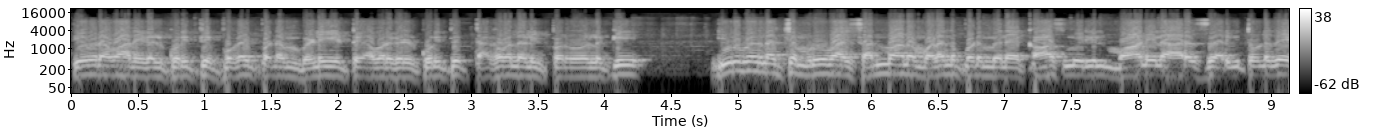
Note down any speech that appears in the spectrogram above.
தீவிரவாதிகள் குறித்து புகைப்படம் வெளியிட்டு அவர்கள் குறித்து தகவல் அளிப்பவர்களுக்கு இருபது லட்சம் ரூபாய் சன்மானம் வழங்கப்படும் என காஷ்மீரில் மாநில அரசு அறிவித்துள்ளது.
